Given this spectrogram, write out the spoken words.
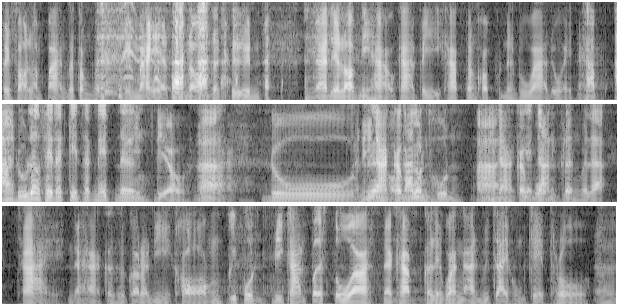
ไปสอนลำปางก็ต้องแวะเชียงใหม่อะต้องนอนสักคืนนะเดี๋ยวรอบนี้หาโอกาสไปอีกครับ ต้องขอบคุณท่านผู้ว่าด้วยนะครับ อะดูเรื่องเศรษฐกิจสักนิดนึงนิดเดียวนะอ่าฮะ ดูอันนี้เรื่องน่าของกังการวลลงทุนอันนี้น่ากังวล ที่อาจารย์เกริ่นไว้แล้ว ใช่นะฮะก็คือกรณีของญี่ปุ่น มีการเปิดตัวนะครับเขาเรียกว่างานวิจัยของเจโทรเออ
